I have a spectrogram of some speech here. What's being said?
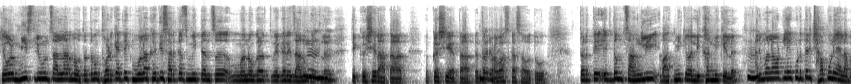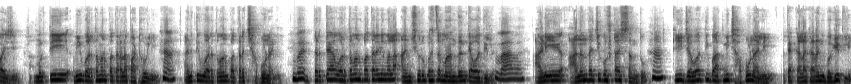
केवळ मीच लिहून चालणार नव्हतं तर मग थोडक्यात एक मुलाखतीसारखंच मी त्यांचं मनोगत वगैरे जाणून घेतलं. ते कसे राहतात कसे येतात त्यांचा प्रवास कसा होतो? तर ते एकदम चांगली बातमी किंवा लिखाण मी केलं. आणि मला वाटलं हे कुठेतरी छापून यायला पाहिजे. मग ती मी वर्तमानपत्राला पाठवली. आणि ती वर्तमानपत्रात छापून आली. तर त्या वर्तमानपत्राने मला ऐंशी रुपयाचं मानधन तेव्हा दिलं. आणि आनंदाची गोष्ट अशी सांगतो की जेव्हा ती बातमी छापून आली त्या कलाकारांनी बघितली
